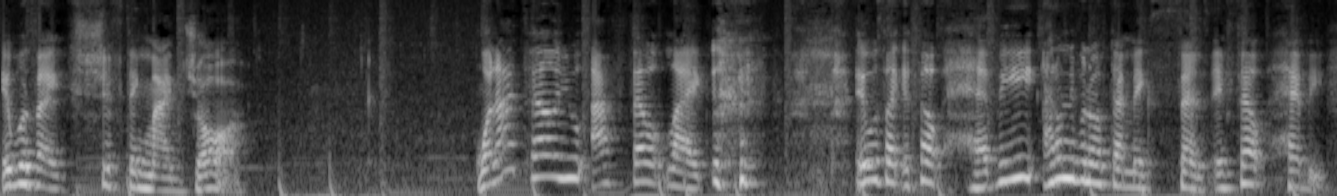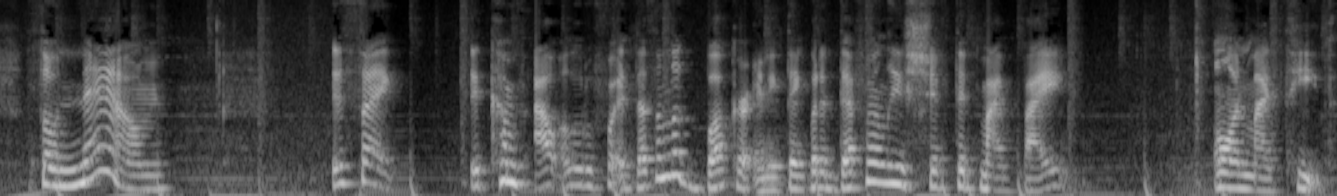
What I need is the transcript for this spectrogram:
it was like shifting my jaw. When I tell you, I felt like, it was like, it felt heavy. I don't even know if that makes sense. It felt heavy. So now, it's like, it comes out a little. It doesn't look buck or anything, but it definitely shifted my bite on my teeth.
